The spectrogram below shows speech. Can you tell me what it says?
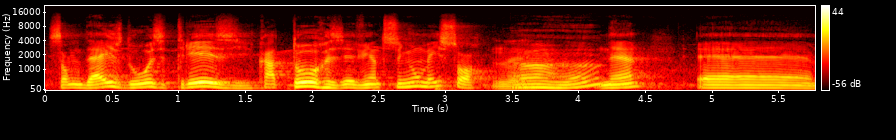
São 10, 12, 13, 14 eventos em um mês só Né? Aham. né? É,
